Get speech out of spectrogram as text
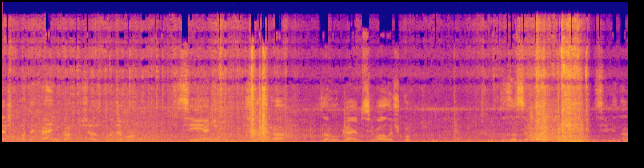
Їдемо потихеньку, зараз будемо сіяти. Зараз заглубляємо сівалочку, засипаємо сімена.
